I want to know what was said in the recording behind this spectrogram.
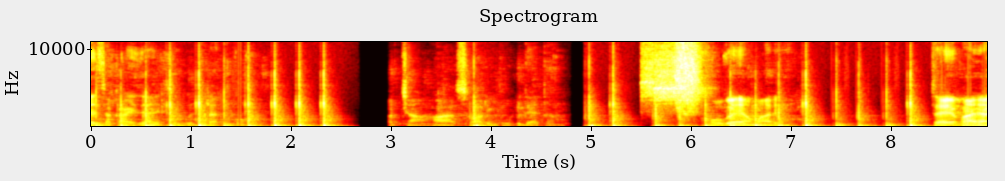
उद्या सकाळी जायचे गुजरात अच्छा हाँ सॉरी भूल गया था. हो गए हमारे. सैफ आया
